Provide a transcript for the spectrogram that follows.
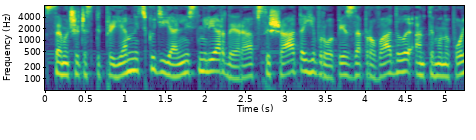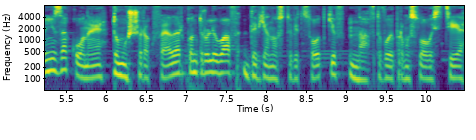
Саме через підприємницьку діяльність мільярдера в США та Європі запровадили антимонопольні закони, тому що Рокфеллер контролював 90% нафтової промисловості.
